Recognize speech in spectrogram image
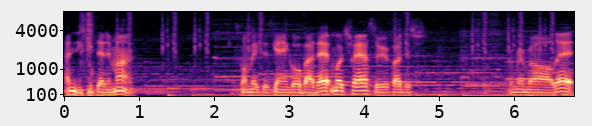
I need to keep that in mind. It's gonna make this game go by that much faster if I just remember all that.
